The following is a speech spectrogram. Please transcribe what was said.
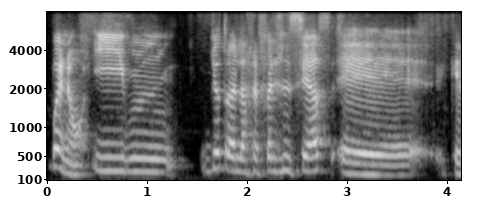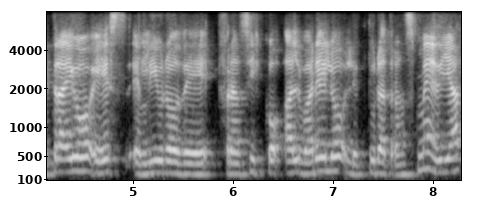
Bueno, y, mm, otra de las referencias eh, que traigo es el libro de Francisco Alvarelo, Lectura Transmedia.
